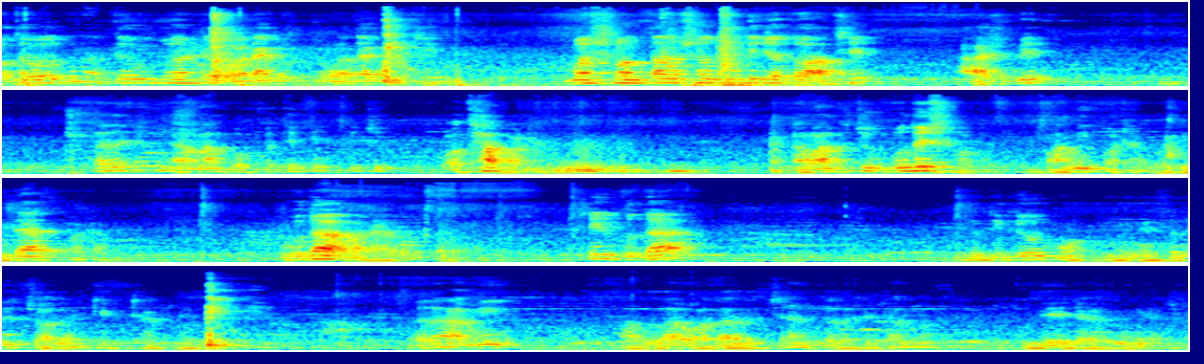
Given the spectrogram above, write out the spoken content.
কথা বলব না, তুমি তোমার একটা ওয়াদা করতে ওয়াদা করছি। তোমার সন্তান সন্ততি যত আছে, আসবে তাদেরকে আমি আমার পক্ষ থেকে কিছু কথা পাঠাবো, আমার কিছু উপদেশ পাবো বাণী পাঠাবো হৃদায়ত পাঠাবো, হুদা পাঠাবো। সেই হুদা যদি কেউ মেনে ফেলে চলে, ঠিকঠাক তাহলে আমি আল্লাহ ওয়াদা দিচ্ছি, আমি তাদেরকে জানলাম ঘুরে এই জায়গায় নিয়ে আসব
